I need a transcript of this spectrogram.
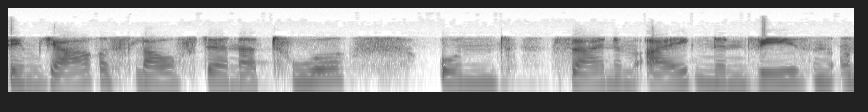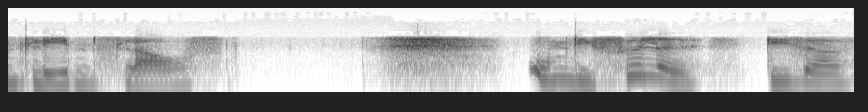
dem Jahreslauf der Natur und seinem eigenen Wesen und Lebenslauf. Um die Fülle dieser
